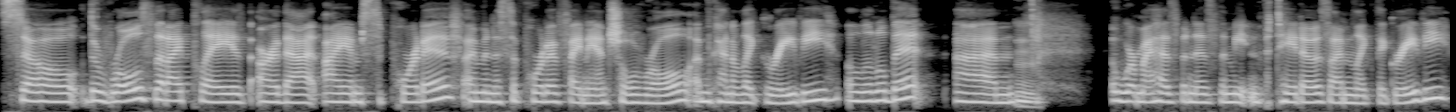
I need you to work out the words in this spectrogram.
So the roles that I play are that I am supportive, I'm in a supportive financial role. I'm kind of like gravy a little bit. Um, Mm. Where my husband is the meat and potatoes, I'm like the gravy.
